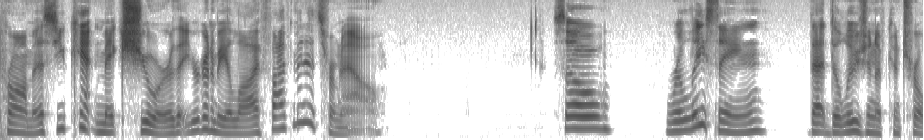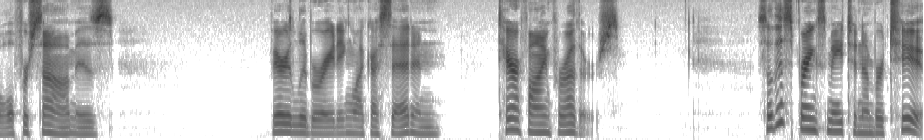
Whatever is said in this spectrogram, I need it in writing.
promise, you can't make sure that you're going to be alive five minutes from now. So, releasing that delusion of control for some is very liberating, like I said, and terrifying for others. So, this brings me to number two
